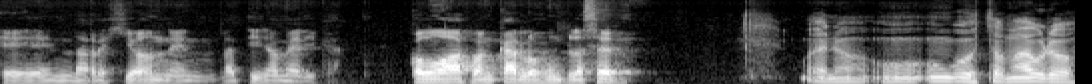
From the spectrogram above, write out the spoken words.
en la región en Latinoamérica. ¿Cómo va Juan Carlos? Un placer. Bueno, un gusto, Mauro,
